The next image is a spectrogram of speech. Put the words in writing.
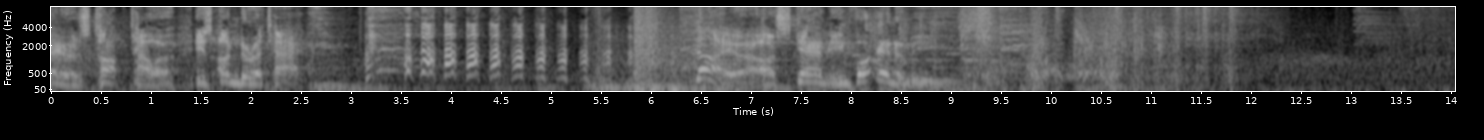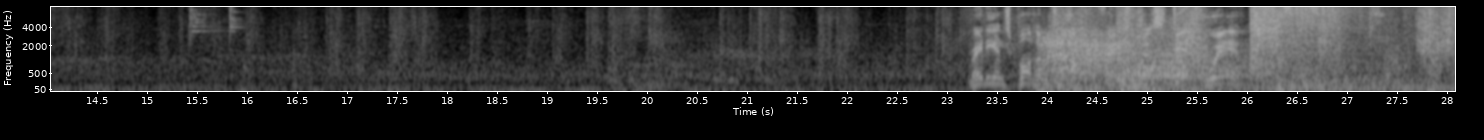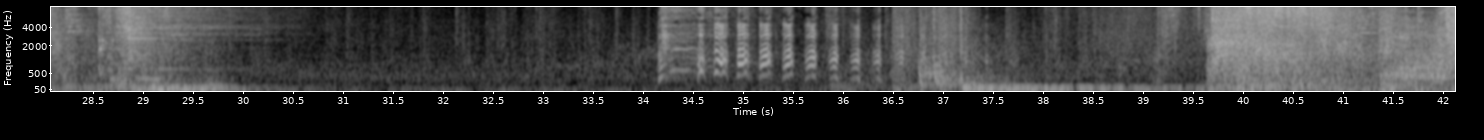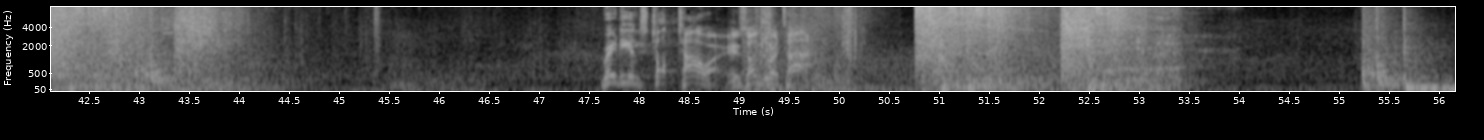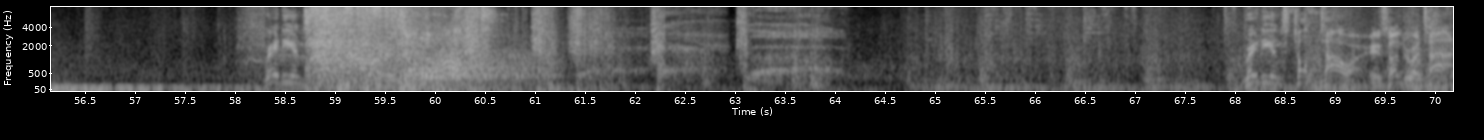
Dire's top tower is under attack. Dire are scanning for enemies. Radiant's bottom tower faces a stiff wind. Radiant's top tower is under attack. Radiant's top tower is on the rocks. Radiant's top tower is under attack.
